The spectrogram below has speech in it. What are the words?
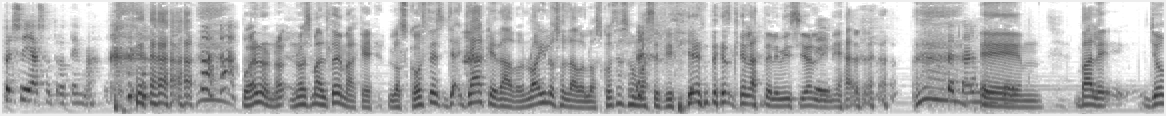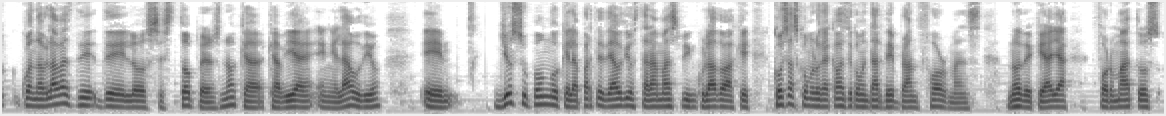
Pero eso ya es otro tema. bueno, no, es mal tema, que los costes ya, ha quedado, no hay los soldados, los costes son más eficientes que la televisión lineal. Totalmente. Eh, vale, yo cuando hablabas de, los stoppers ¿no? que, había en el audio, eh, Yo supongo que la parte de audio estará más vinculado a que cosas como lo que acabas de comentar de brandformance, ¿no? De que haya formatos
